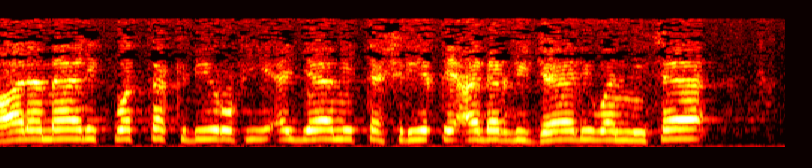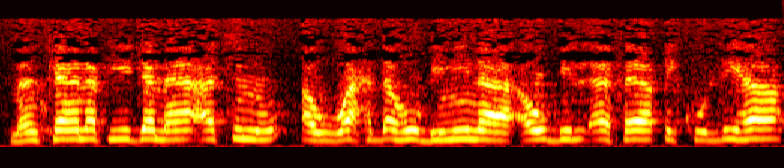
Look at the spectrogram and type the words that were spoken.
قال مالك والتكبير في أيام التشريق على الرجال والنساء من كان في جماعة أو وحده بمنى أو بالأفاق كلها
